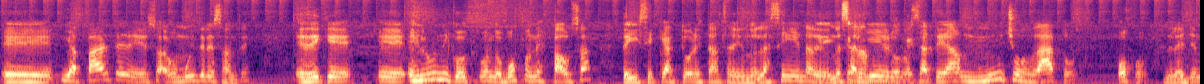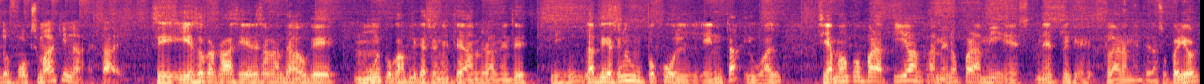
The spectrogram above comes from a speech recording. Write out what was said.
Eh, y aparte de eso, algo muy interesante es de que eh, es el único que cuando vos pones pausa te dice qué actores están saliendo en la escena, de dónde salieron, o sea, te da muchos datos. Ojo, The Legend of Vox Machina está ahí. Sí, y eso que acaba de decir es algo que muy pocas aplicaciones te dan realmente. Ninguna. La aplicación es un poco lenta, igual. Si llamamos comparativa, al menos para mí es Netflix es claramente la superior.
